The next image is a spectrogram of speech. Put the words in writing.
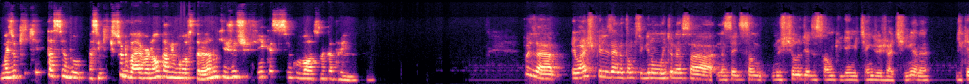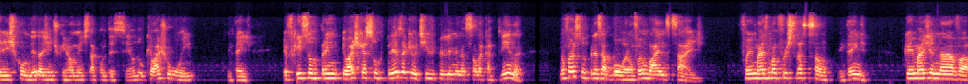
mas o que está sendo, assim, o que, que Survivor não está me mostrando que justifica esses cinco votos na Catrina? Pois é, eu acho que eles ainda estão seguindo muito nessa, nessa edição, no estilo de edição que Game Changer já tinha, né? De querer esconder da gente o que realmente está acontecendo, o que eu acho ruim, entende? Eu fiquei surpreendido, eu acho que a surpresa que eu tive pela eliminação da Katrina não foi uma surpresa boa, não foi um blindside. Foi mais uma frustração, entende? Porque eu imaginava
